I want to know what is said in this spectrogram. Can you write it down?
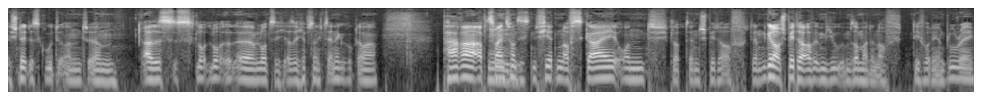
Schnitt ist gut und ähm, also es, es lo, lo, äh, lohnt sich. Also ich habe es noch nicht zu Ende geguckt, aber Para ab 22.04. auf Sky und ich glaube dann später auf, dann genau später auf im, im Sommer dann auf DVD und Blu-ray.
